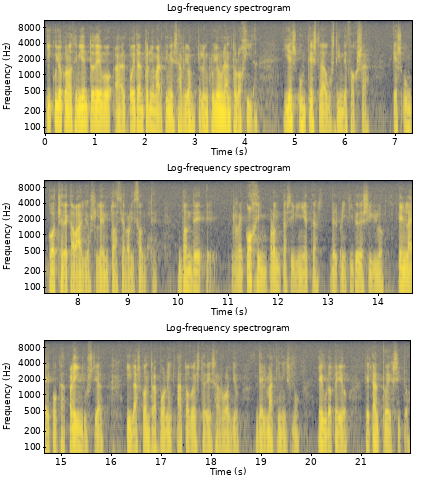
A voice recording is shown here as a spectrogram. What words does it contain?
y cuyo conocimiento debo al poeta Antonio Martínez Arrión, que lo incluyó en una antología, y es un texto de Agustín de Foxa, es un coche de caballos lento hacia el horizonte, donde eh, recoge improntas y viñetas del principio de siglo en la época preindustrial y las contrapone a todo este desarrollo del maquinismo europeo que tanto éxito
